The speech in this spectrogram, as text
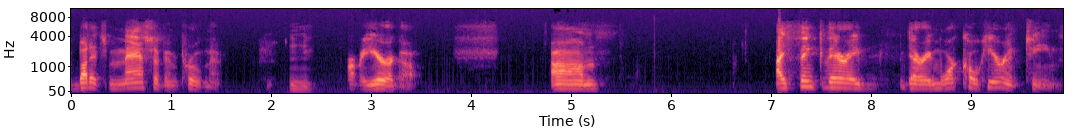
but it's massive improvement Mhm. from a year ago. Um, I think they're a they're a more coherent team,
